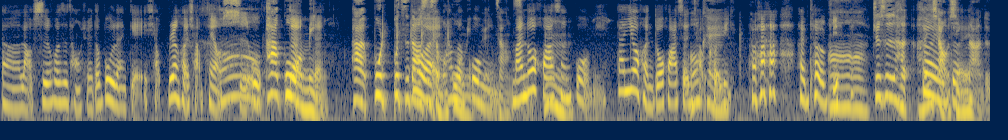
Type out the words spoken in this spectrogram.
呃老师或是同学都不能给小任何小朋友食物，哦、怕过敏。怕不不知道是什么过敏，过敏这样子，蛮多花生过敏，嗯、但又很多花生巧克力，很特别，嗯，就是很很小心呐的。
